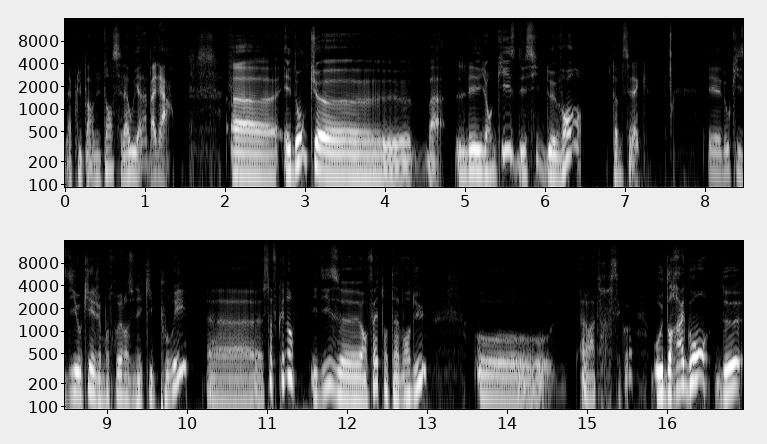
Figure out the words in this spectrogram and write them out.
La plupart du temps, c'est là où il y a la bagarre. Euh, et donc, euh, bah, les Yankees décident de vendre Tom Selleck. Et donc, il se dit, ok, je vais me retrouver dans une équipe pourrie. Euh, sauf que non, ils disent, en fait, on t'a vendu au... Alors, attends, c'est quoi? Au dragon de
